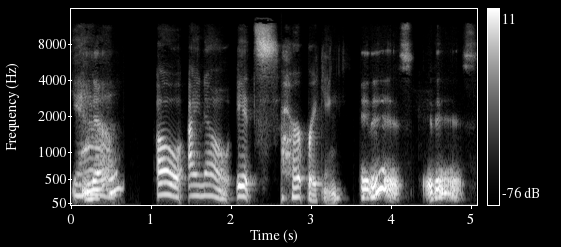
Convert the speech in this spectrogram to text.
Yeah. You know? Oh, I know. It's heartbreaking. It is. It is.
